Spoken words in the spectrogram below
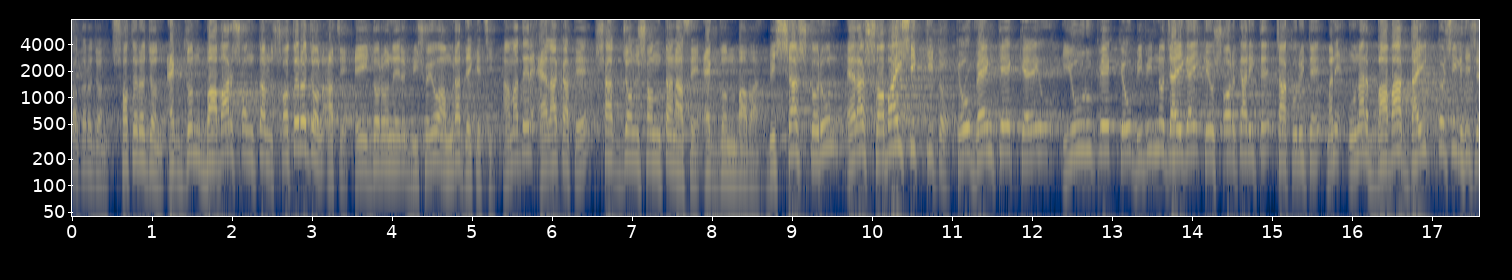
সতেরো জন। সতেরো জন। একজন বাবার সন্তান সতেরো জন আছে। এই ধরনের বিষয়ও আমরা দেখেছি। আমাদের এলাকাতে সাতজন সন্তান আছে একজন বাবার। বিশ্বাস করুন, এরা সবাই শিক্ষিত। কেউ ব্যাংকে, কেউ ইউরোপে, কেউ বিভিন্ন জায়গায়, কেউ সরকারিতে, চাকুরিতে। মানে ওনার বাবা দায়িত্বশীল হিসেবে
